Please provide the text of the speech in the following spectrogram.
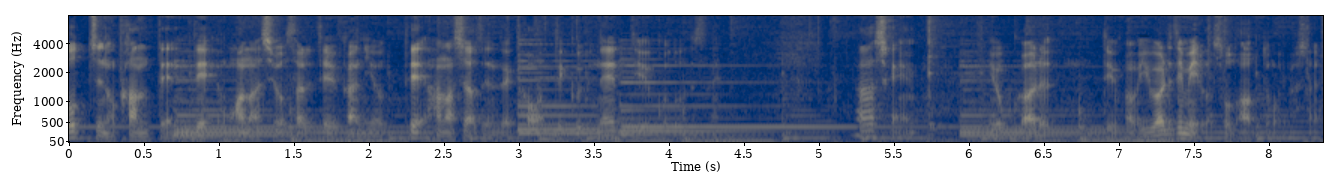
どっちの観点でお話をされているかによって話は全然変わってくるねっていうことですね。確かによくあるっていうか言われてみればそうだなと思いましたね。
